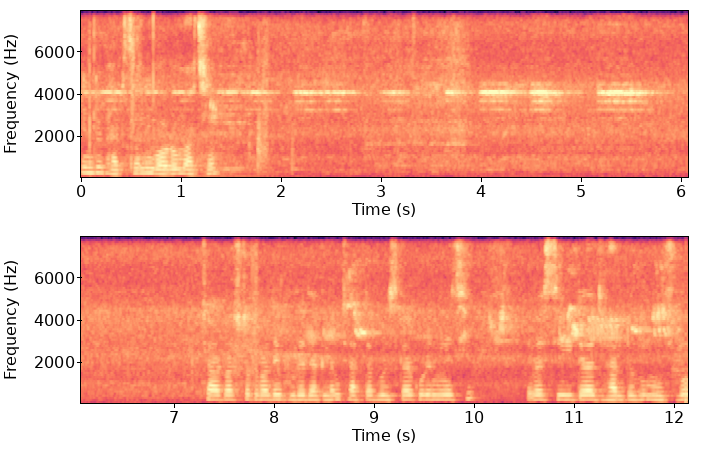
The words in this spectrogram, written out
কিন্তু ভ্যাকসানি গরম আছে। চারপাশটা তোমাদের ঘুরে দেখলাম, ছাদটা পরিষ্কার করে নিয়েছি। এবার সেইটা ঝাল দেবো, মুছবো।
